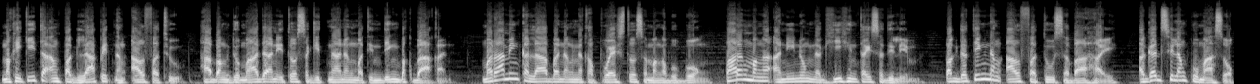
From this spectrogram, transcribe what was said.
makikita ang paglapit ng Alpha 2 habang dumadaan ito sa gitna ng matinding bakbakan. Maraming kalaban ang nakapwesto sa mga bubong, parang mga aninong naghihintay sa dilim. Pagdating ng Alpha 2 sa bahay, agad silang pumasok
